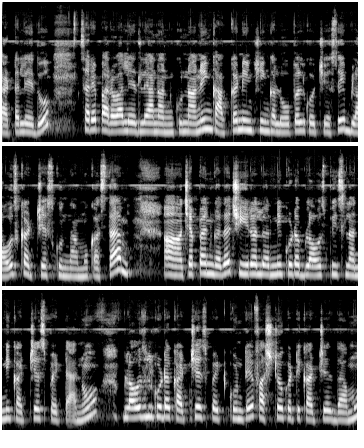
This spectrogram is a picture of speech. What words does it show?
తట్టలేదు. సరే పర్వాలేదులే అని అనుకున్నాను. ఇంకా అక్కడి నుంచి ఇంకా లోపలికి వచ్చేసి బ్లౌజ్ కట్ చేసుకుందాము కాస్త. చెప్పాను కదా చీరలు అన్నీ అన్నీ కూడా బ్లౌజ్ పీసులు అన్నీ కట్ చేసి పెట్టాను. బ్లౌజులు కూడా కట్ చేసి పెట్టుకుంటే ఫస్ట్ ఒకటి కట్ చేద్దాము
